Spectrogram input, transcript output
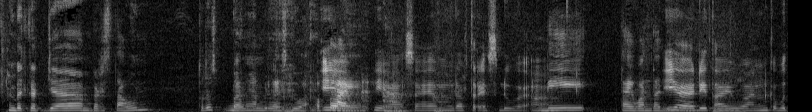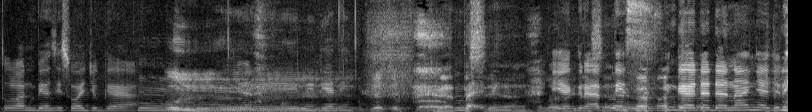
Sempat kerja hampir setahun. Terus baru ngambil S2, apply Iya, iya, saya mendaftar S2. ah. di Taiwan tadi. Iya, di Taiwan. Kebetulan beasiswa juga. Hmm. Wih. Ini dia nih. Beasiswa. Gratis Mbak, ya. Iya, gratis. Nggak ada dananya jadi.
